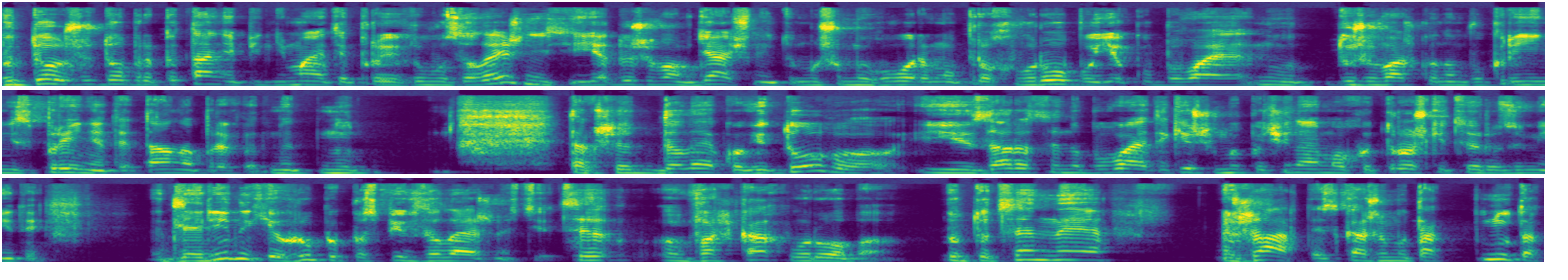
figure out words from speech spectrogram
ви дуже добре питання піднімаєте про ігрову залежність, і я дуже вам вдячний, тому що ми говоримо про хворобу, яку буває ну дуже важко нам в Україні сприйняти. Та, наприклад, ми ну. Так що далеко від того, і зараз це набуває таке, що ми починаємо хоч трошки це розуміти. Для рідних є групи по співзалежності. Це важка хвороба. Тобто, це не жарти, скажімо так, ну так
